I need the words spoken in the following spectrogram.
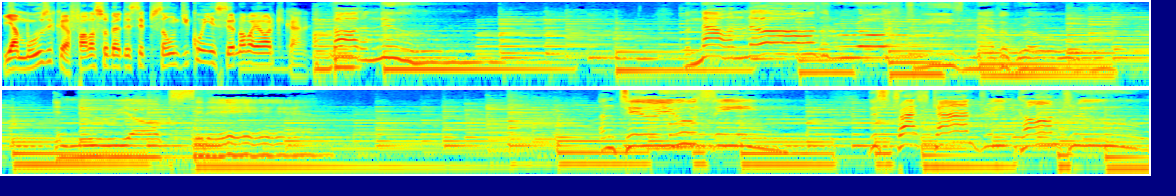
E a música fala sobre a decepção de conhecer Nova York, cara. knew. But Until you've seen this trash can dream come true.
